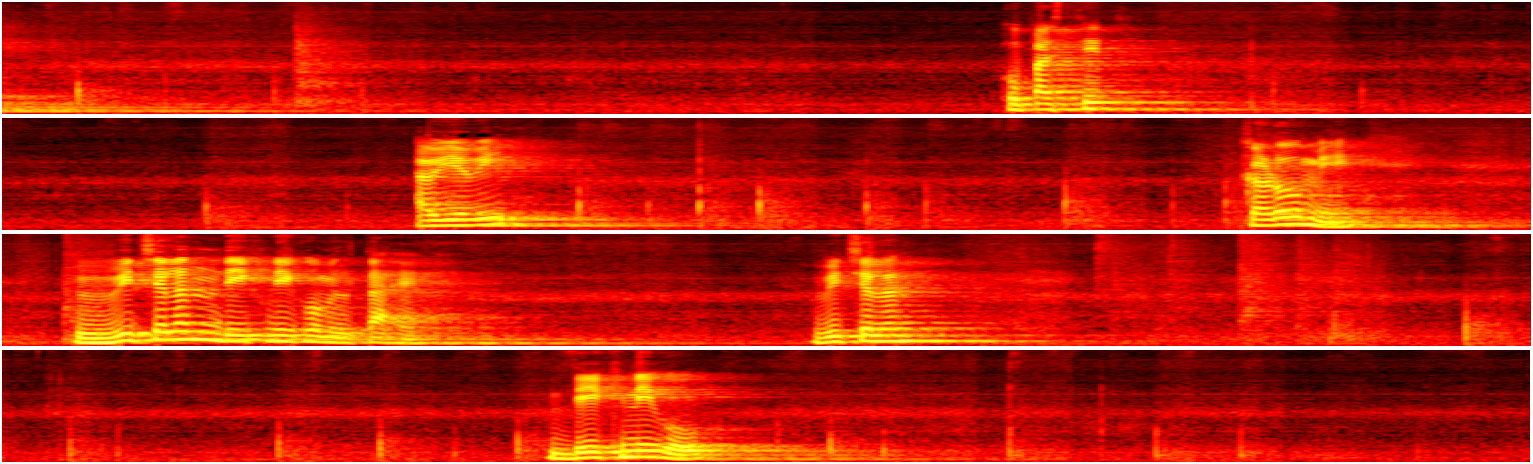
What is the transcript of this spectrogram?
उपस्थित। अवयवी कणों में विचलन देखने को मिलता है। विचलन। देखने को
